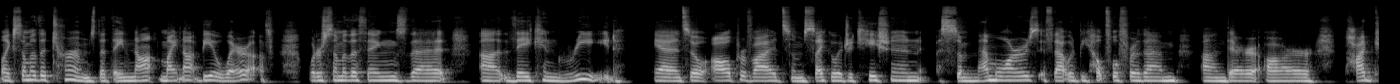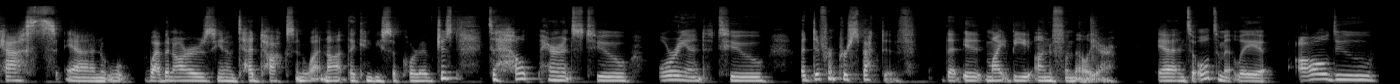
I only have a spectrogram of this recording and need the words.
like some of the terms that they not might not be aware of. What are some of the things that uh, they can read and so I'll provide some psychoeducation, some memoirs, if that would be helpful for them. Um, there are podcasts and w- webinars, you know, TED Talks and whatnot that can be supportive just to help parents to orient to a different perspective that it might be unfamiliar. And so ultimately, I'll do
